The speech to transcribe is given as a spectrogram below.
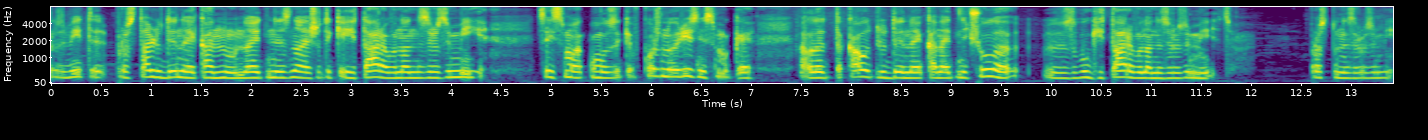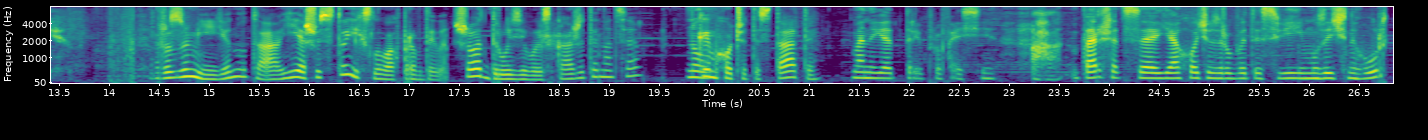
розумієте, проста людина, яка ну навіть не знає, що таке гітара, вона не зрозуміє цей смак музики. В кожного різні смаки. Але така от людина, яка навіть не чула е, звук гітари, вона не зрозуміє цього. Просто не зрозуміє. Розумію, ну так, є щось в твоїх словах правдиве. Що, друзі, ви скажете на це? Ну, Ким хочете стати? В мене є три професії. Ага. Перше, це я хочу зробити свій музичний гурт.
